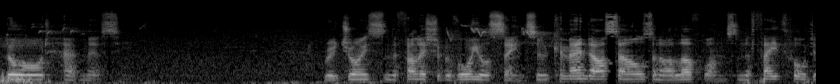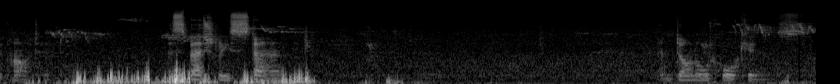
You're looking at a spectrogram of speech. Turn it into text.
Lord, have mercy rejoice in the fellowship of all your saints, and commend ourselves and our loved ones and the faithful departed, especially Stan, and Donald Hawkins.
